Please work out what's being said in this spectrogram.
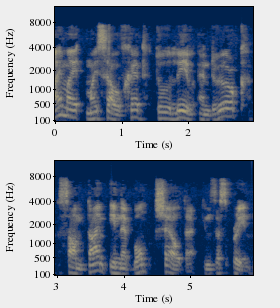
I myself had to live and work some time in a bomb shelter in the spring.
